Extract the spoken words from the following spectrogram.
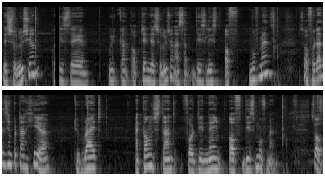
the solution. What is the we can obtain the solution as a, this list of movements so for that it's important here to write a constant for the name of this movement. So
